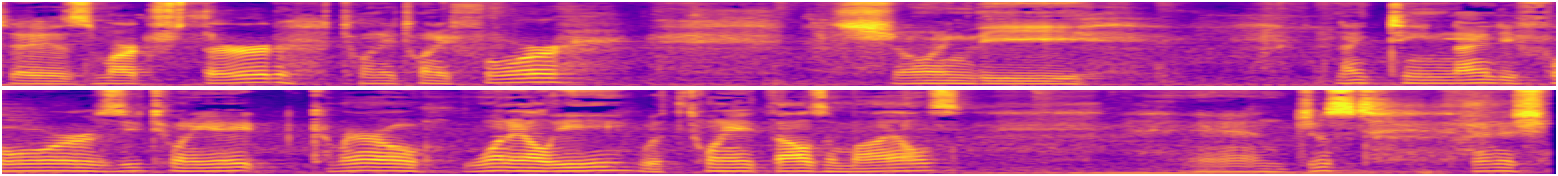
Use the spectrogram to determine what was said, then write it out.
Today is March 3rd, 2024, showing the 1994 Z28 Camaro 1LE with 28,000 miles and just finished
